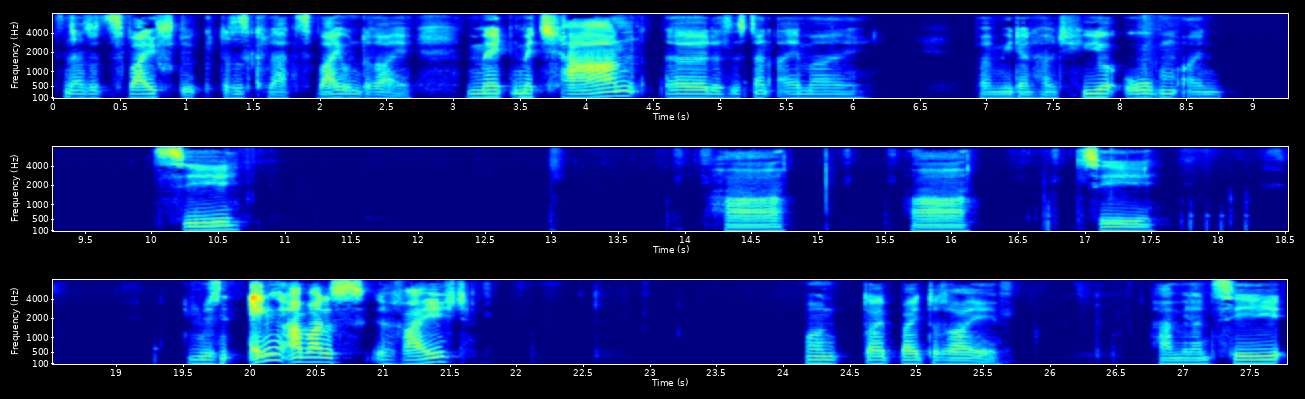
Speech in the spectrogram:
Das sind also zwei Stück. Das ist klar. Zwei und drei. Met Methan, äh, das ist dann einmal bei mir dann halt hier oben ein C. H. H. C. Ein bisschen eng, aber das reicht. Und bei 3 haben wir dann C,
